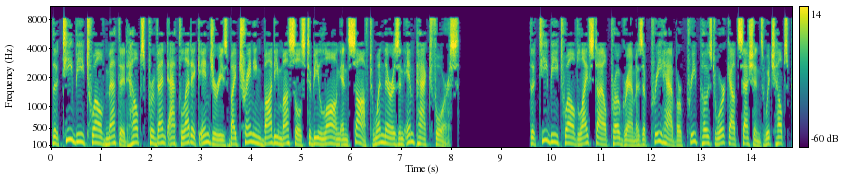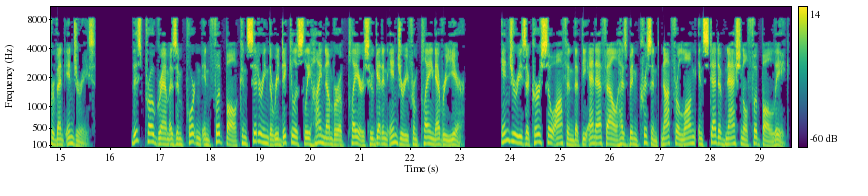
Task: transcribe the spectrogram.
The TB12 method helps prevent athletic injuries by training body muscles to be long and soft when there is an impact force. The TB12 lifestyle program is a prehab or pre-post workout sessions which helps prevent injuries. This program is important in football considering the ridiculously high number of players who get an injury from playing every year. Injuries occur so often that the NFL has been christened not for long instead of National Football League.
